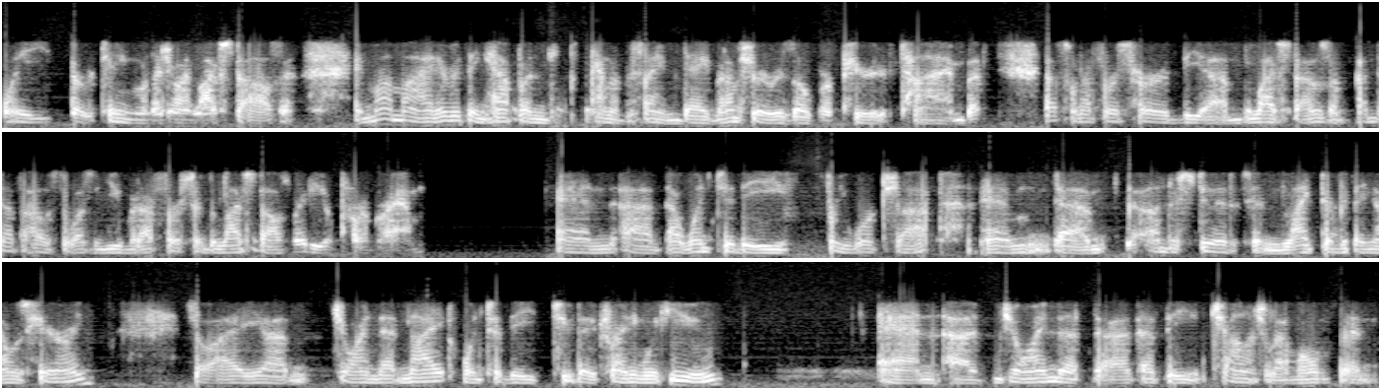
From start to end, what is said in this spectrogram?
2013 when I joined Lifestyles. And in my mind, everything happened kind of the same day, but I'm sure it was over a period of time. But that's when I first heard the um, the Lifestyles. Another host, it wasn't you, but I first heard the Lifestyles radio program and uh, I went to the free workshop and um, understood and liked everything I was hearing. So I um, joined that night, went to the two day training with you, and uh, joined at, uh, at the challenge level, and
